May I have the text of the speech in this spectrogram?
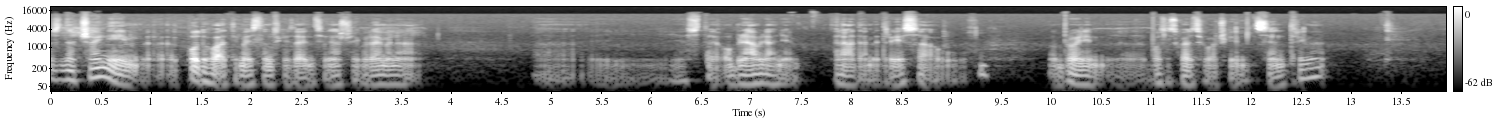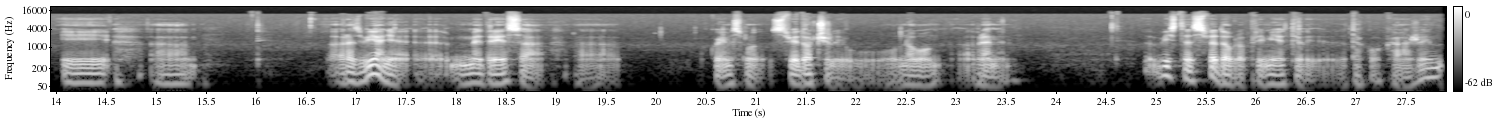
značajnijim e, poduhvatima islamske zajednice našeg vremena e, jeste obnavljanje rada medresa u brojnim e, bosansko-hercegovačkim centrima i e, razvijanje e, medresa kojim smo svjedočili u novom vremenu. Vi ste sve dobro primijetili, tako kažem.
